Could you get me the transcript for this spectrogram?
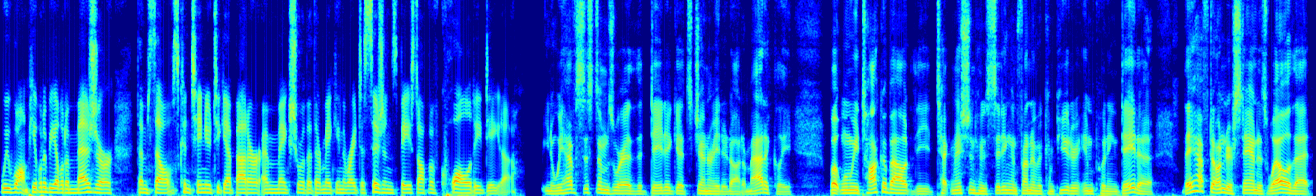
We want people to be able to measure themselves, continue to get better and make sure that they're making the right decisions based off of quality data you know, we have systems where the data gets generated automatically. But when we talk about the technician who's sitting in front of a computer inputting data, they have to understand as well that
